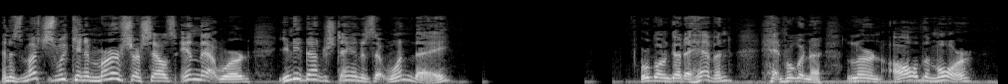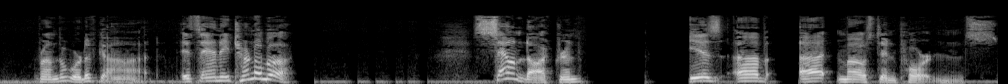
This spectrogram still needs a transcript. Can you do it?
And as much as we can immerse ourselves in that Word, you need to understand is that one day we're going to go to heaven and we're going to learn all the more from the Word of God. It's an eternal book. Sound doctrine is of utmost importance.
